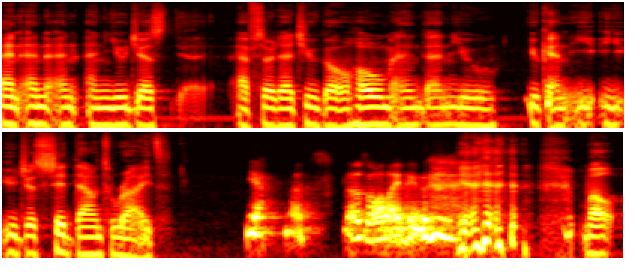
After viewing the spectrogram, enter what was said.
and and and and you just after that you go home and then you you can you, you just sit down to write yeah, that's all I do. yeah, well,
